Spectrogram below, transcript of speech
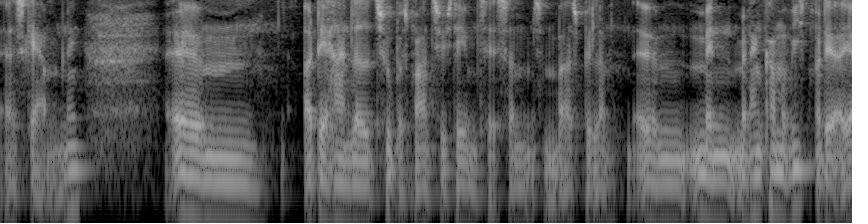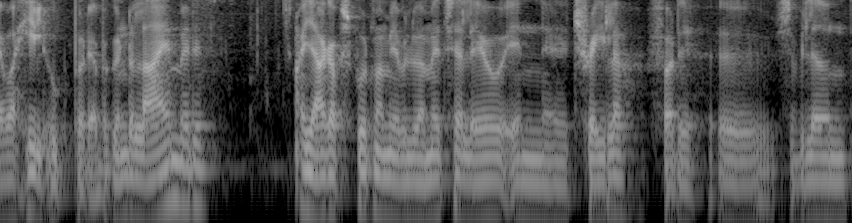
af skærmen, ikke? Øhm, og det har han lavet et super smart system til, som, som bare spiller. Øhm, men, men han kom og viste mig det, og jeg var helt hooked på det, og begyndte at lege med det. Og Jakob spurgte mig, om jeg ville være med til at lave en øh, trailer for det. Øh, så vi lavede en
